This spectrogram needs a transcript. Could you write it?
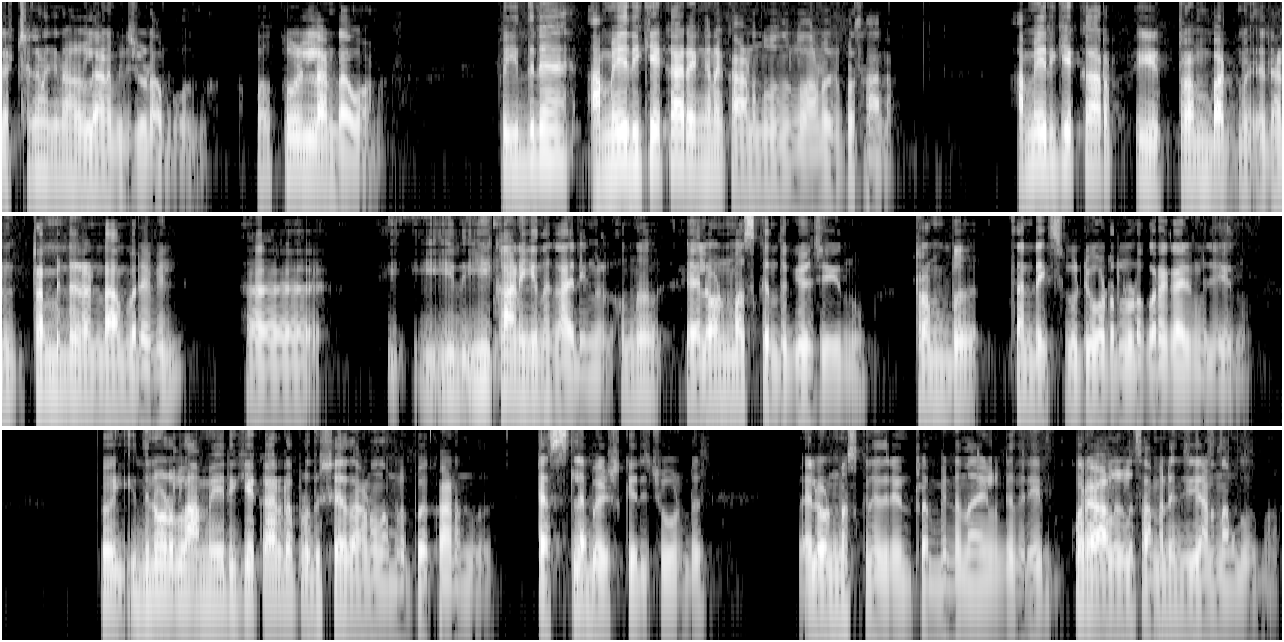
ലക്ഷക്കണക്കിന് ആളുകളാണ് പിരിച്ചുവിടാൻ പോകുന്നത്. അപ്പോൾ തൊഴിലില്ലാണ്ടാവുകയാണ് അപ്പോൾ ഇതിനെ അമേരിക്കക്കാരെങ്ങനെ കാണുന്നു എന്നുള്ളതാണ് ഒരു പ്രധാനം. അമേരിക്കക്കാർ ഈ ട്രംപ് അഡ്മി ട്രംപിന്റെ രണ്ടാം വരവിൽ ഈ- കാണിക്കുന്ന കാര്യങ്ങൾ. ഒന്ന് എലോൺ മസ്ക് എന്തൊക്കെയോ ചെയ്യുന്നു. ട്രംപ് തന്റെ എക്സിക്യൂട്ടീവ് ഓർഡറിലൂടെ കുറേ കാര്യങ്ങൾ ചെയ്യുന്നു. ഇപ്പോൾ ഇതിനോടുള്ള അമേരിക്കക്കാരുടെ പ്രതിഷേധമാണോ നമ്മളിപ്പോൾ കാണുന്നത്? ടെസ്ല ബഹിഷ്കരിച്ചുകൊണ്ട് എലോൺ മസ്കിനെതിരെയും ട്രംപിന്റെ നയങ്ങൾക്കെതിരെയും കുറേ ആളുകൾ സമരം ചെയ്യുകയാണെന്ന് നമുക്ക് തോന്നുന്നത്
